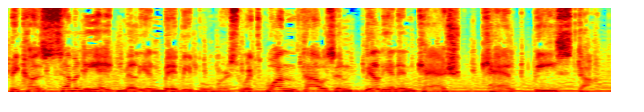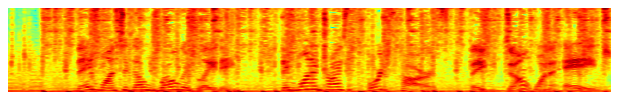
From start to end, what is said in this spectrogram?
Because 78 million baby boomers with 1,000 billion in cash can't be stopped. They want to go rollerblading. They want to drive sports cars. They don't want to age.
